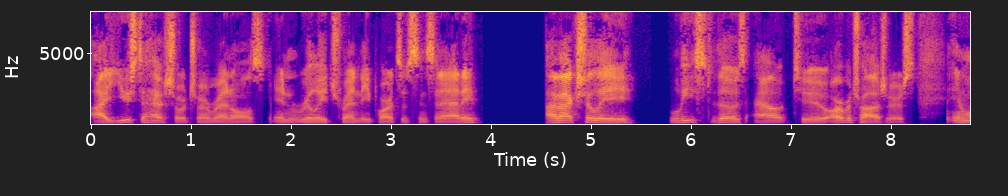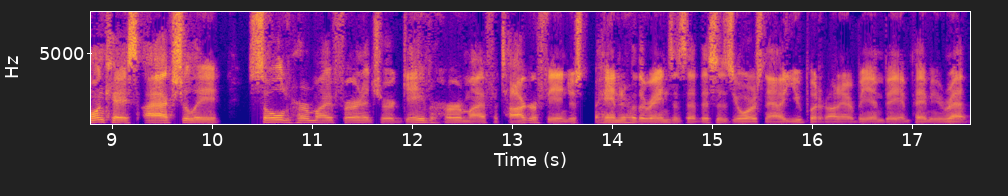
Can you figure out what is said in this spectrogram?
I used to have short term rentals in really trendy parts of Cincinnati. I've actually leased those out to arbitrageurs. In one case, I actually sold her my furniture, gave her my photography, and just handed her the reins and said, This is yours now. You put it on Airbnb and pay me rent.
